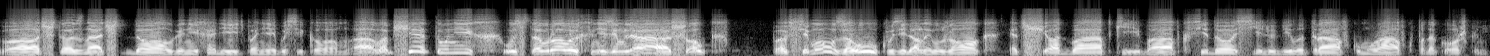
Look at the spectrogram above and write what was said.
Вот что значит долго не ходить по ней босиком. А вообще-то у них, у Ставровых, не земля, а шелк. По всему заулку зеленый лужок. Это еще от бабки. И бабка Федосья любила травку-муравку под окошками.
